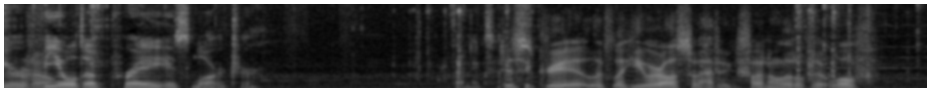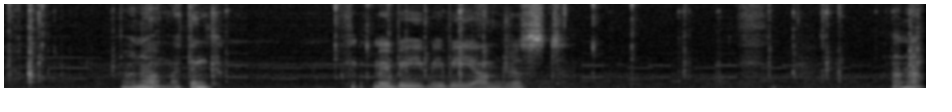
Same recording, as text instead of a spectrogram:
your field of prey is larger. If that makes sense. Disagree. It looked like you were also having fun a little bit, Wolf. I don't know. I think maybe maybe I'm just I don't know.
